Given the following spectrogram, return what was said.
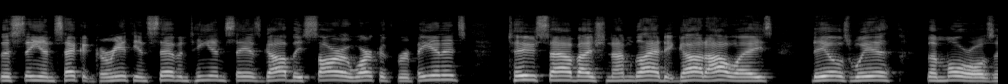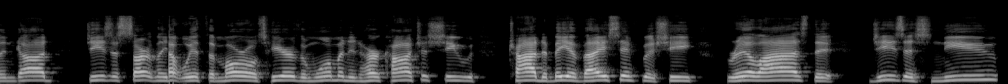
the sin. Second Corinthians 7.10 says, Godly sorrow worketh repentance to salvation. I'm glad that God always deals with the morals and God Jesus certainly dealt with the morals here. The woman in her conscience, she tried to be evasive, but she realized that Jesus knew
